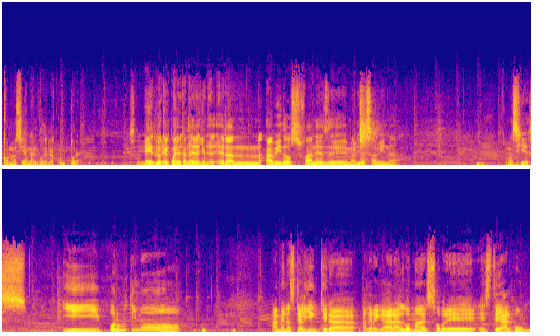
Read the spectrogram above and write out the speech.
conocían algo de la cultura. Sí, Es lo que eh, cuenta la eh, leyenda. Eran ávidos fans de María Sabina. Así es. Y por último, a menos que alguien quiera agregar algo más sobre este álbum,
